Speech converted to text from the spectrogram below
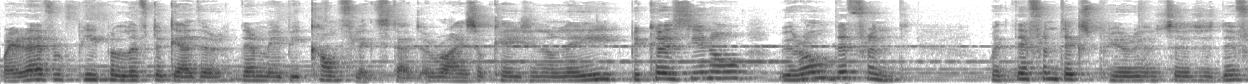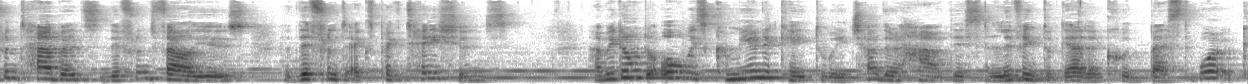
Wherever people live together, there may be conflicts that arise occasionally because, you know, we're all different with different experiences, different habits, different values, different expectations. And we don't always communicate to each other how this living together could best work.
